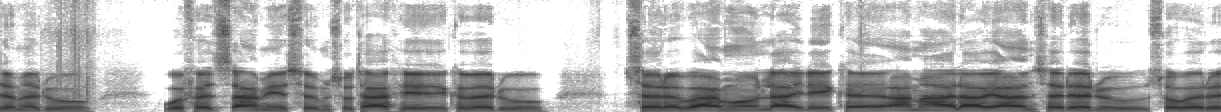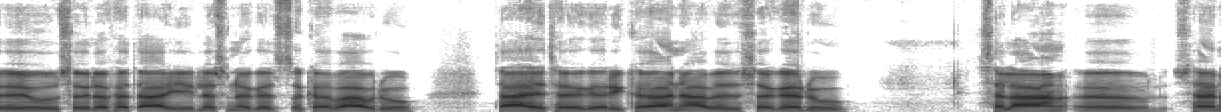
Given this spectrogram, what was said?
ዘመዱ ወፈጻሜ ስም ሱታፌ ክበዱ ሰረባሞ ላይሌከ አማላውያን ሰደዱ ሶበርእዩ ስለ ፈጣሪ ለስነገጽከ ባውዱ ታይተ ገሪከ አናብስ ሰገዱ። ሰላም እብል ሰና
